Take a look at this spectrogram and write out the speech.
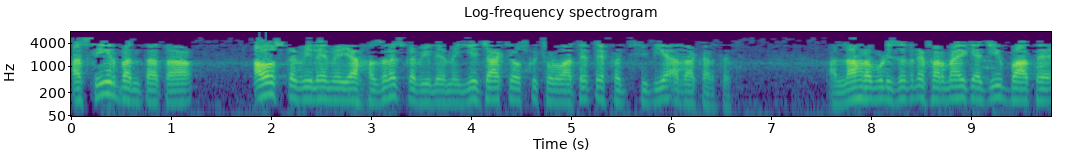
اسیر بنتا تھا اوس قبیلے میں یا حضرت قبیلے میں یہ جا کے اس کو چھڑواتے تھے فدیہ ادا کرتے تھے۔ اللہ رب العزت نے فرمایا کہ عجیب بات ہے،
